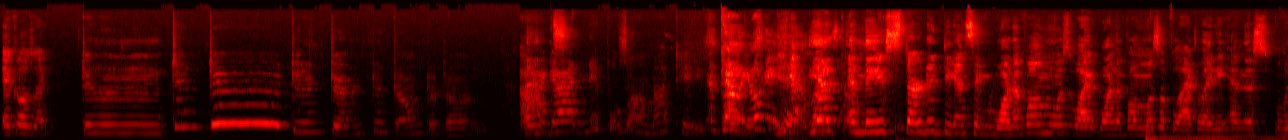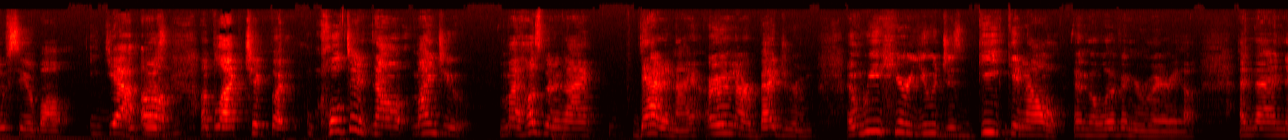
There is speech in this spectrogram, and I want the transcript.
it goes like dun dun dun dun dun dun dun dun dun I got nipples on my titties. Okay, okay, yeah, yes, and they started dancing. One of them was white, one of them was a black lady, and this Lucille Ball Yeah, was um a black chick. But Colten, now mind you, my husband and I, Dad and I, are in our bedroom, and we hear you just geeking out in the living room area, and then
